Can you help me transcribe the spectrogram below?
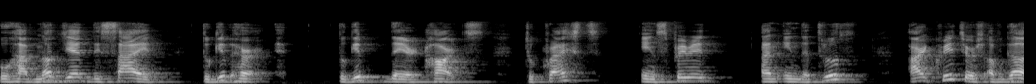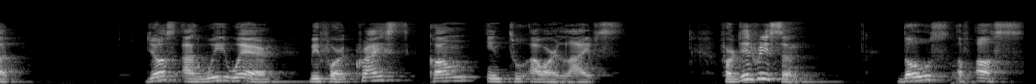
who have not yet decided to give her to give their hearts to Christ in spirit and in the truth are creatures of God, just as we were before Christ come into our lives. For this reason, those of us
